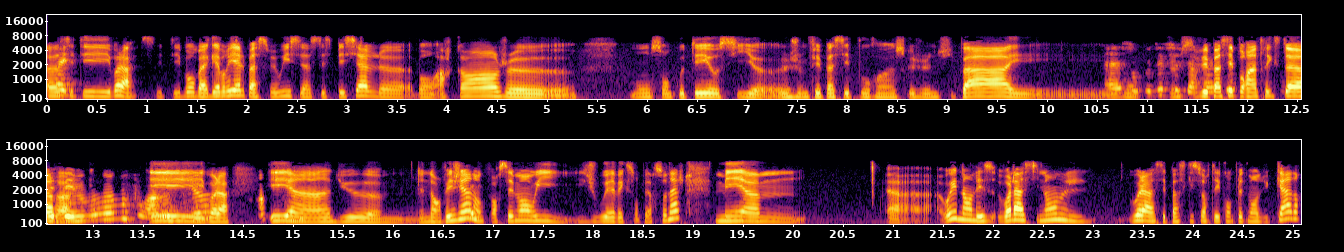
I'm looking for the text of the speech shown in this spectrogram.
Euh, Ouais. C'était voilà, c'était bon bah Gabriel parce que oui c'est assez spécial. euh, bon Archange, euh, bon son côté aussi, euh, je me fais passer pour euh, ce que je ne suis pas et bon, côté de je me suis fait passer pour un trickster des démons, pour un et dieu. voilà. Et un dieu euh, norvégien. Donc forcément oui il jouait avec son personnage. Mais euh, euh, oui non les voilà sinon voilà c'est parce qu'il sortait complètement du cadre.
